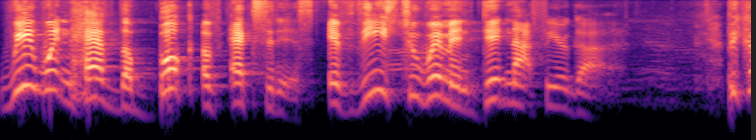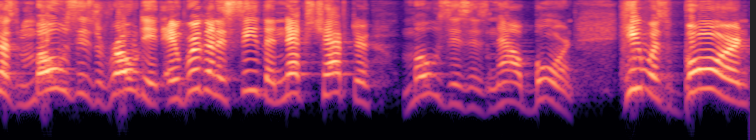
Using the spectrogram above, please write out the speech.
We wouldn't have the book of Exodus if these two women did not fear God because Moses wrote it. And we're going to see the next chapter. Moses is now born. He was born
